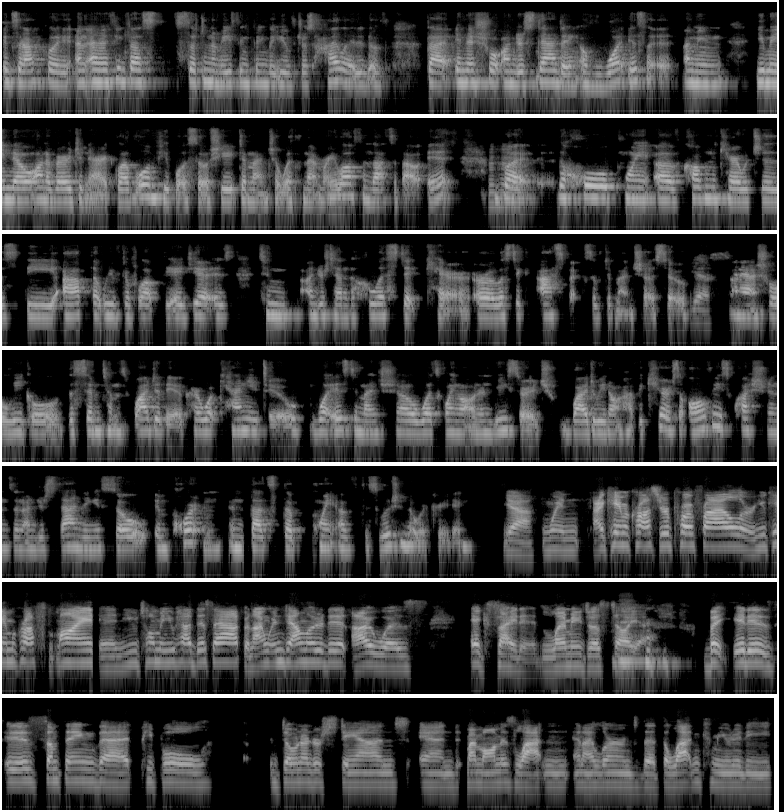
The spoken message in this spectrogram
exactly and and i think that's such an amazing thing that you've just highlighted of that initial understanding of what is it? I mean you may know on a very generic level and people associate dementia with memory loss and that's about it. Mm-hmm. but the whole point of cognicare which is the app that we've developed the idea is to understand the holistic care or holistic aspects of dementia. So yes. financial legal the symptoms why do they occur? What can you do? What is dementia? What's going on in research? Why do we not have a cure? So all these questions and understanding is so important and that's the point of the solution that we're creating yeah. When I came across your profile or you came across mine and you told me you had this app and I went and downloaded it, I was excited. Let me just tell you. but it is it is something that people don't understand and my mom is Latin and I learned that the Latin community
